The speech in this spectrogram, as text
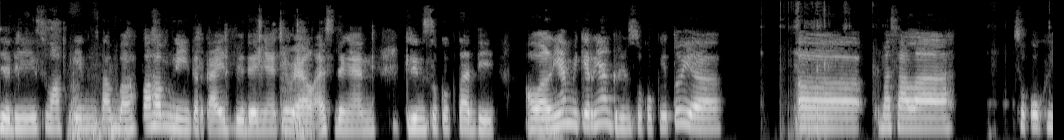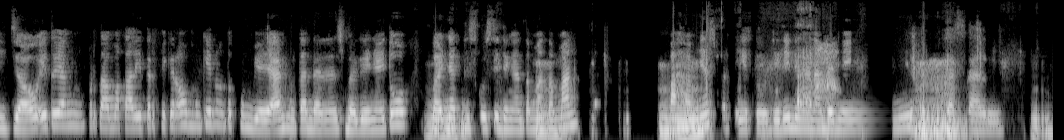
jadi semakin tambah paham nih terkait bedanya CWLS dengan Green Sukuk tadi. Awalnya hmm. mikirnya Green Sukuk itu ya uh, masalah sukuk hijau itu yang pertama kali terpikir oh mungkin untuk pembiayaan hutan dan lain sebagainya itu hmm. banyak diskusi dengan teman-teman hmm. pahamnya seperti itu jadi dengan adanya ini terbuka sekali hmm.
